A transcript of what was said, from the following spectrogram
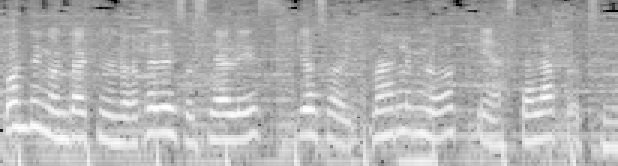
ponte en contacto en las redes sociales. Yo soy Marlene Vlog y hasta la próxima.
